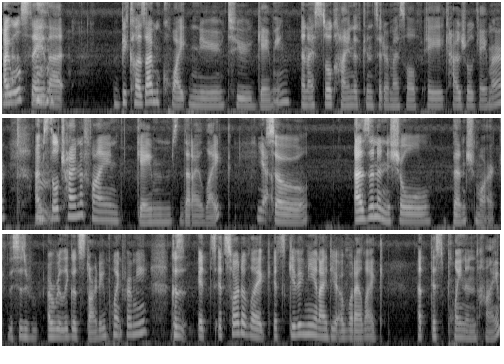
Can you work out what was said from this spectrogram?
I will say that because I'm quite new to gaming and I still kind of consider myself a casual gamer, I'm Mm. still trying to find games that I like. yeah. So, as an initial benchmark, this is a really good starting point for me because it's it's sort of like it's giving me an idea of what I like at this point in time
